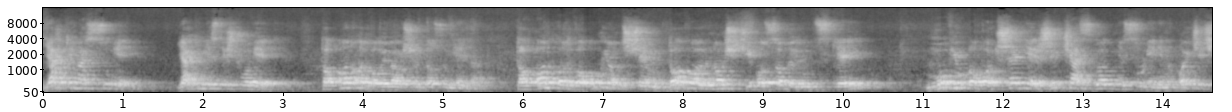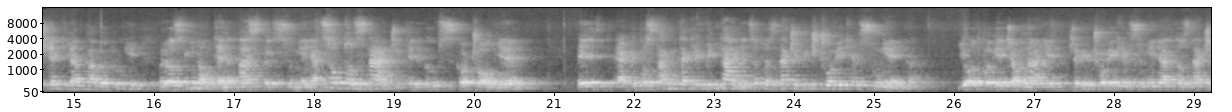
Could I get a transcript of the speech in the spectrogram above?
Jakie masz sumienie? Jakim jesteś człowiekiem? To On odwoływał się do sumienia. To On odwołując się do wolności osoby ludzkiej, mówił o potrzebie życia zgodnie z sumieniem. Ojciec Święty Jan Paweł II rozwinął ten aspekt sumienia. Co to znaczy, kiedy był w Skoczowie, y, jakby postawił takie pytanie, co to znaczy być człowiekiem sumienia? I odpowiedział na nie, że być człowiekiem sumienia to znaczy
